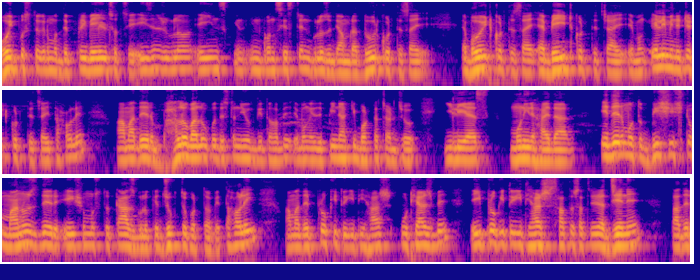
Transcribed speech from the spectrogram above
বই পুস্তকের মধ্যে প্রিভেইলস হচ্ছে, এই জিনিসগুলো, এই ইনকনসিস্টেন্টগুলো যদি আমরা দূর করতে চাই অ্যাভয়েড করতে চাই অ্যাবেইড করতে চাই এবং এলিমিনেটেড করতে চাই, তাহলে আমাদের ভালো ভালো উপদেষ্টা নিয়োগ দিতে হবে এবং এই যে পিনাকি ভট্টাচার্য, ইলিয়াস, মনির হায়দার এদের মতো বিশিষ্ট মানুষদের এই সমস্ত কাজগুলোকে যুক্ত করতে হবে। তাহলেই আমাদের প্রকৃত ইতিহাস উঠে আসবে। এই প্রকৃত ইতিহাস ছাত্রছাত্রীরা জেনে তাদের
